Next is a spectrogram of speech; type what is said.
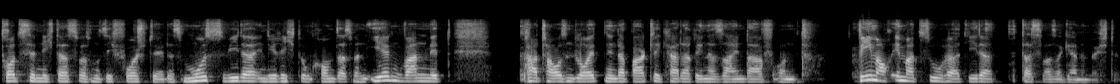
trotzdem nicht das, was man sich vorstellt. Es muss wieder in die Richtung kommen, dass man irgendwann mit ein paar tausend Leuten in der Barclaycard Arena sein darf und wem auch immer zuhört, jeder das, was er gerne möchte.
